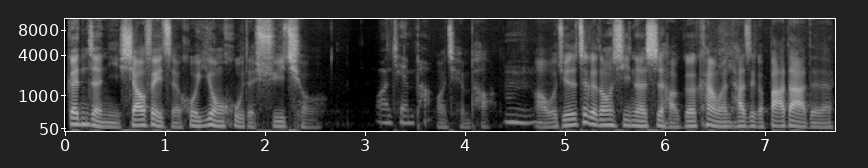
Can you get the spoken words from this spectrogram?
跟着你消费者或用户的需求往前跑，往前跑。嗯，啊，我觉得这个东西呢，是好哥看完他这个八大的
